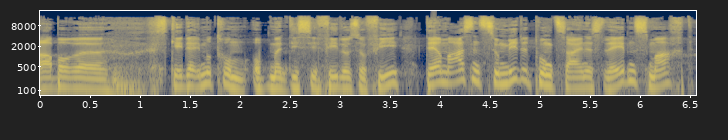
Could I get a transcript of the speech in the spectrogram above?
Aber äh, es geht ja immer darum, ob man diese Philosophie dermaßen zum Mittelpunkt seines Lebens macht,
